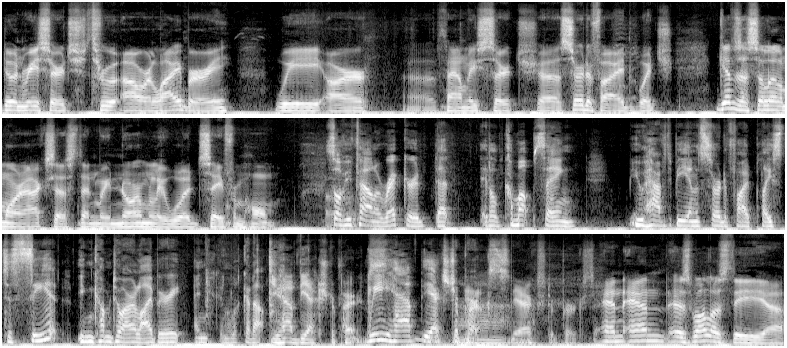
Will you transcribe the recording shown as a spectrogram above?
doing research through our library, we are uh, Family Search uh, certified, which gives us a little more access than we normally would, say, from home. So if you found a record that it'll come up saying you have to be in a certified place to see it, you can come to our library and you can look it up. You have the extra perks. We have the extra perks. the extra perks and and as well as the uh,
